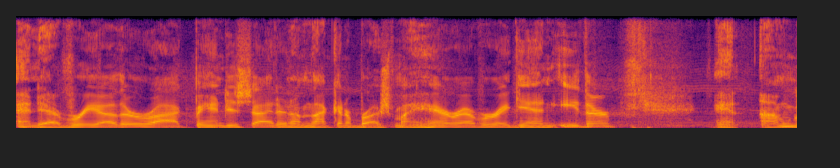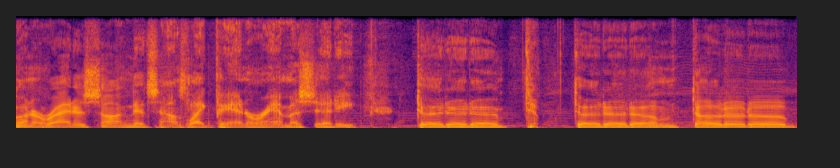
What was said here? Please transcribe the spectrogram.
And every other rock band decided I'm not going to brush my hair ever again either. And I'm going to write a song that sounds like Panorama City. Da-da-dum, da-da-dum, da-da-dum.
